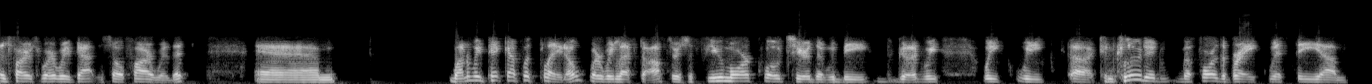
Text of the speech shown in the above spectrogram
as far as where we've gotten so far with it. And why don't we pick up with Plato where we left off? There's a few more quotes here that would be good. We we we uh, concluded before the break with the um,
